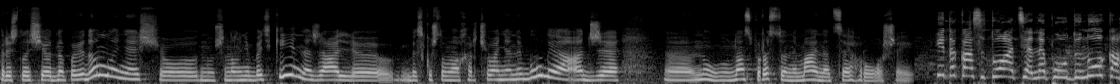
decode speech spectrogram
прийшло ще одне повідомлення, що ну, шановні батьки, на жаль, е, безкоштовного харчування не буде, адже ну, у нас просто немає на це грошей. І така ситуація не поодинока.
